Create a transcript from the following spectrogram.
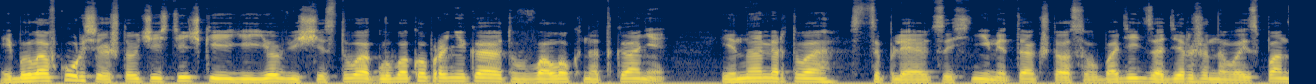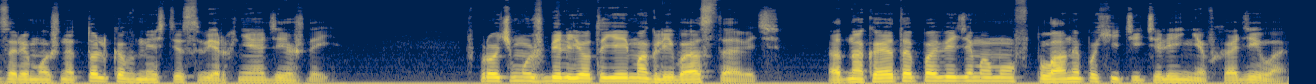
и была в курсе, что частички ее вещества глубоко проникают в волокна ткани и намертво сцепляются с ними так, что освободить задержанного из панциря можно только вместе с верхней одеждой. Впрочем, уж белье-то ей могли бы оставить. Однако это, по-видимому, в планы похитителей не входило.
